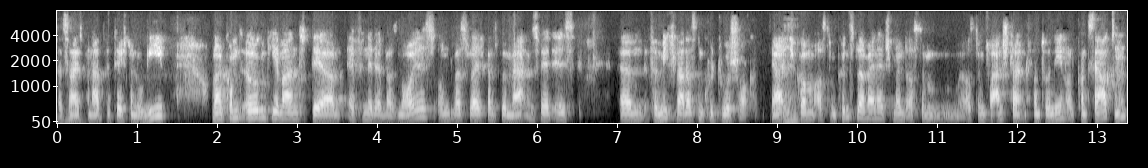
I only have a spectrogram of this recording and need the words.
Das mhm. heißt, man hat eine Technologie und dann kommt irgendjemand, der erfindet etwas Neues und was vielleicht ganz bemerkenswert ist, ähm, für mich war das ein Kulturschock. Ja, ich mhm. komme aus dem Künstlermanagement, aus dem, aus dem Veranstalten von Tourneen und Konzerten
